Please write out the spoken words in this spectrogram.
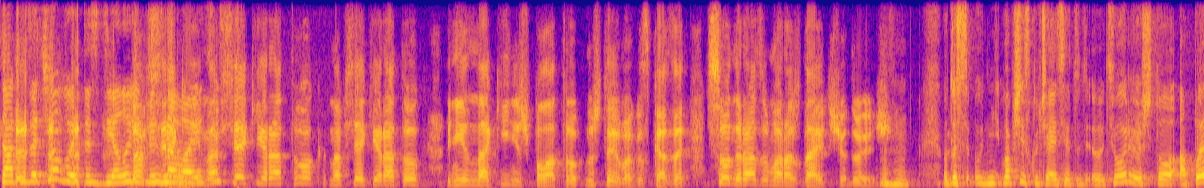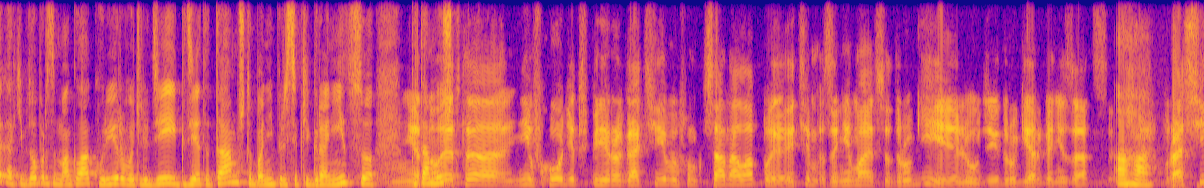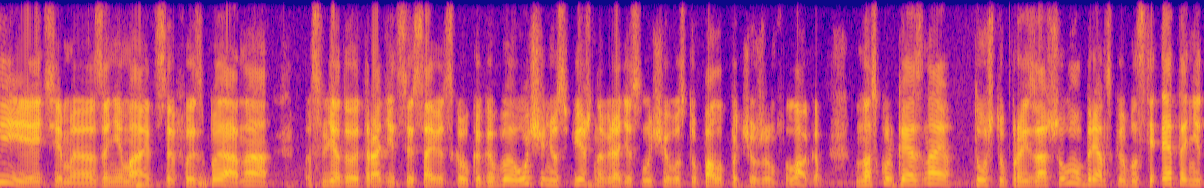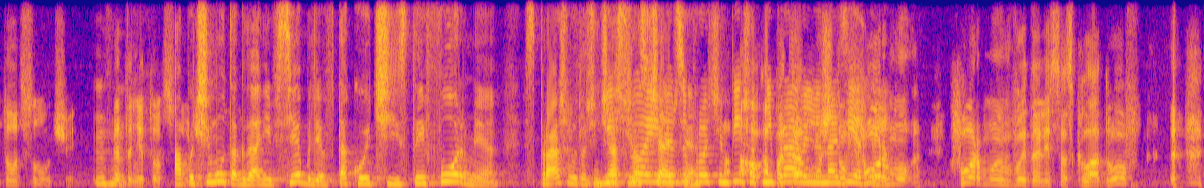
Так, и зачем вы это сделали, на, всякий, на признавайтесь? всякий роток, на всякий роток не накинешь полоток. Ну что я могу сказать? Сон разума рождает чудовище. Мгм. Ну, то есть вообще исключаете эту э, теорию, что АП каким-то образом могла курировать людей где-то там, чтобы они пересекли границу, Нет, потому но что... это не входит в прерогативы функционала АП. Этим занимаются другие люди и другие организации. Ага. В России этим э, занимается ФСБ. Она, следуя традиции советского КГБ, очень успешно в ряде случаев выступала под чужим флагом. Но, насколько я знаю, то, что произошло в Брянской области, это не тот случай. Мгм. Это не тот случай. А почему тогда они все были в такой чистой форме? Спрашивают очень часто у нас Еще в и, чате. между прочим, пишут А- а неправильно потому что надетые. Форму, форму им выдали со складов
